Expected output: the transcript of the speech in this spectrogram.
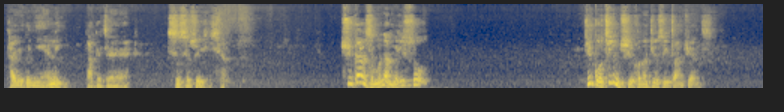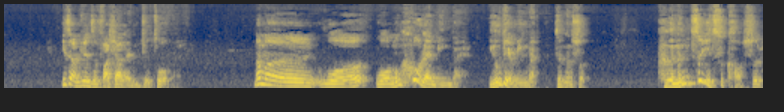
他有个年龄，大概在四十岁以下。去干什么呢？没说。结果进去以后呢，就是一张卷子，一张卷子发下来你就做。那么我我们后来明白，有点明白，只能说，可能这一次考试了，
